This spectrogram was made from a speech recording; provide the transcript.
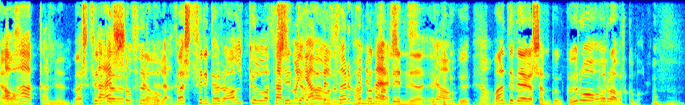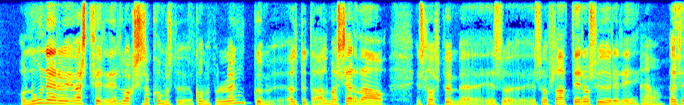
á hakanum. Það er svo förðulegt Vestfyrringar hafa algjörlega látið sitja á hakanum hakanum vandi vegarsamgöngur og, og rafarkumál mm -hmm og núna eru vestfyrðir loksins að komast, koma upp um löngum öldudal, maður sér það á eins og þorpum eh, eins og, eins og flatir og suðuriri eh,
